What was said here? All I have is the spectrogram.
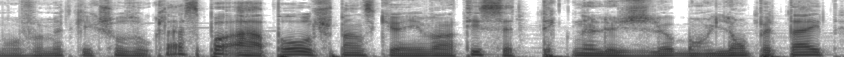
on va mettre quelque chose au clair. C'est pas Apple, je pense, qui a inventé cette technologie-là. Bon, ils l'ont peut-être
